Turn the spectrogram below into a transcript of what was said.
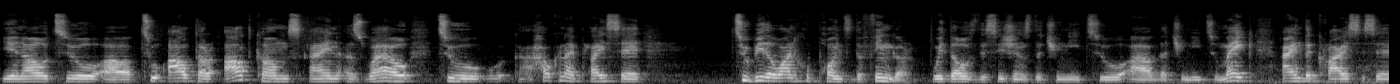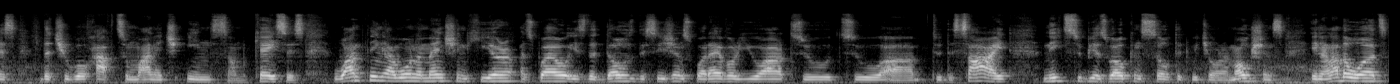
you know to uh, to alter outcomes and as well to how can I place it to be the one who points the finger with those decisions that you need to uh, that you need to make and the crises that you will have to manage in some cases. One thing i want to mention here as well is that those decisions whatever you are to to uh, to decide needs to be as well consulted with your emotions. In other words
